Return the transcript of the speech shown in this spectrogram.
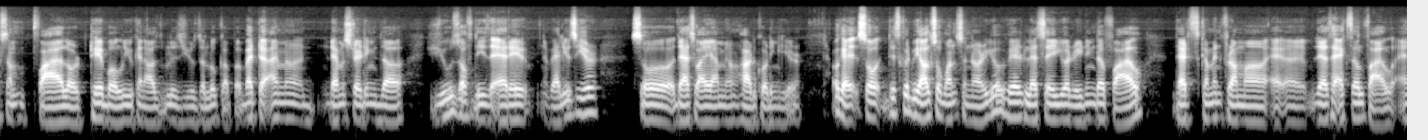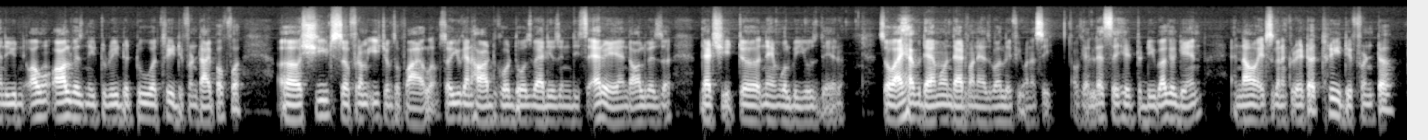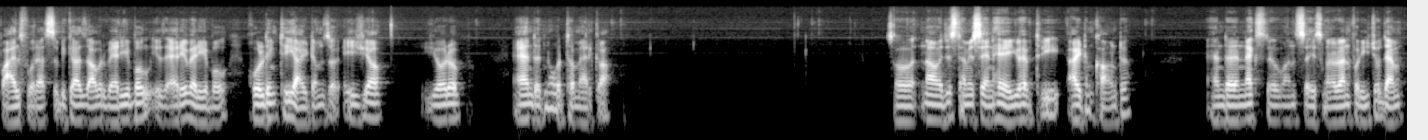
some file or table you can always use the lookup. But I'm demonstrating the use of these array values here. So that's why I'm hard coding here okay so this could be also one scenario where let's say you are reading the file that's coming from uh, uh, there's an excel file and you always need to read the two or three different type of uh, uh, sheets uh, from each of the file. So you can hard code those values in this array and always uh, that sheet name will be used there. So I have a demo on that one as well if you want to see. Okay let's say hit debug again and now it's going to create a three different uh, files for us because our variable is array variable holding three items uh, Asia Europe and North America. So now this time is saying hey you have three item count and the next one is going to run for each of them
